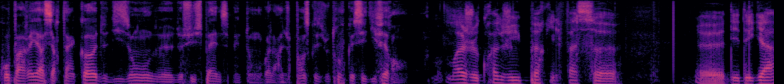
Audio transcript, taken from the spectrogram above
comparer à certains codes, disons, de, de suspense. Mettons. Voilà, je pense que je trouve que c'est différent. Moi, je crois que j'ai eu peur qu'il fasse euh, euh, des dégâts,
